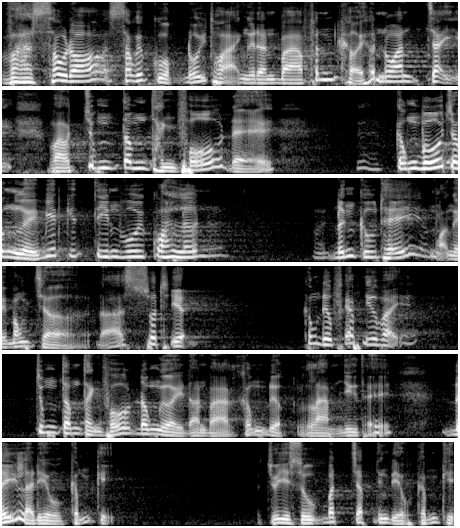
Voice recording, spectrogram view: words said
và sau đó, sau cái cuộc đối thoại, người đàn bà phấn khởi hân hoan chạy vào trung tâm thành phố để công bố cho người biết cái tin vui quá lớn. Đứng cứu thế, mọi người mong chờ đã xuất hiện. Không được phép như vậy. Trung tâm thành phố đông người, đàn bà không được làm như thế. Đấy là điều cấm kỵ. Chúa Giêsu bất chấp những điều cấm kỵ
